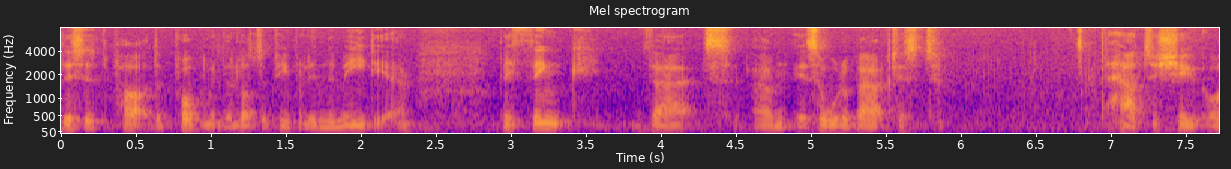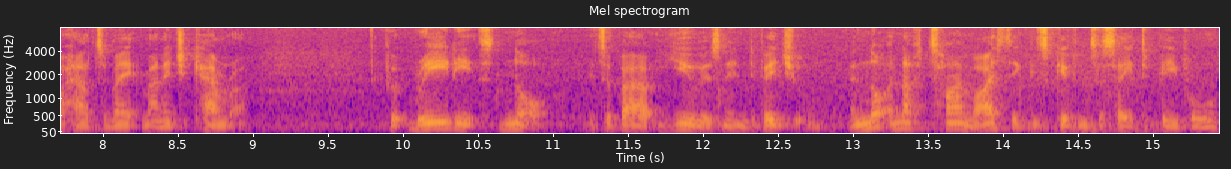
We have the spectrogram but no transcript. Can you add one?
this is part of the problem with a lot of people in the media. They think that um, it's all about just how to shoot or how to make, manage a camera, but really it's not. It's about you as an individual, and not enough time I think is given to say to people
